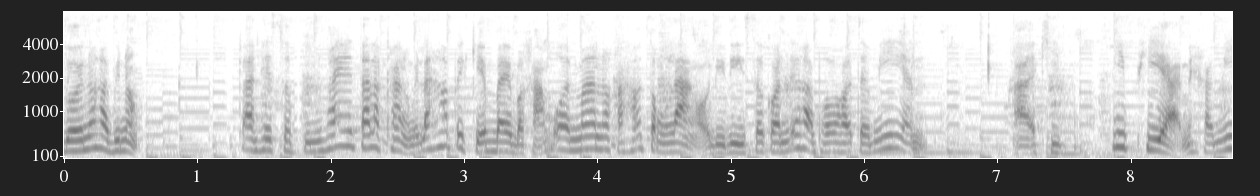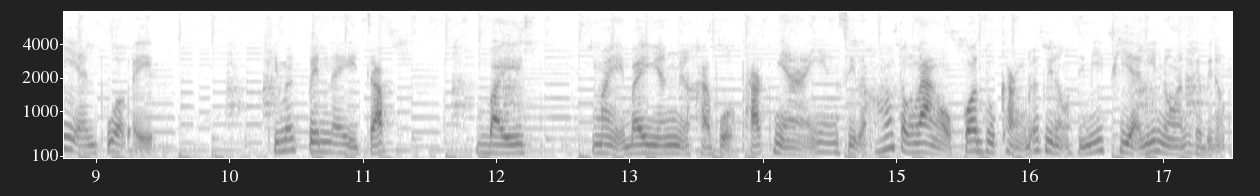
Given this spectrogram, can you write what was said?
โดยเนาะค่ะพี่น้องการเฮ็ดสมุนไพรแต่ละครั้งเวลาเราไปเก็บใบบะขามอ่อนมาเนาะค่ะเราต้องล้างออกดีๆซะก่อนเด้อค่ะเพราะเขาจะมีอันอ่าขี้มีเพียไหมคะมีอันพวกไอ้ที่มันเป็นไอ้จับใบใหม่ใบยังเนี่ยค่ะพวกพักหญ้าอหยังสิแล้วเขาต้องล้างออกก่อนทุกครั้งเด้อพี่น้องสิมีเพียมีนอนค่ะพี่น้อง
